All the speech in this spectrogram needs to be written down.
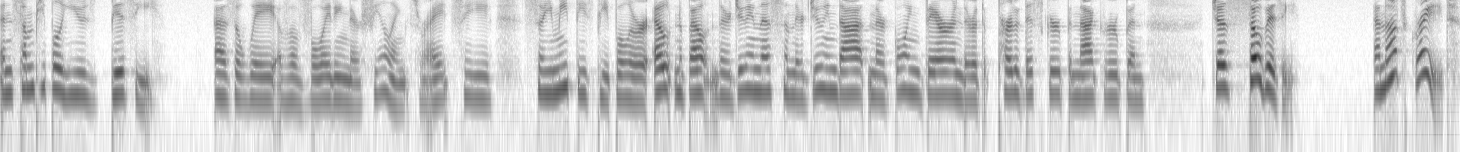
And some people use busy as a way of avoiding their feelings, right? So you so you meet these people who are out and about and they're doing this and they're doing that and they're going there and they're the part of this group and that group and just so busy. And that's great.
